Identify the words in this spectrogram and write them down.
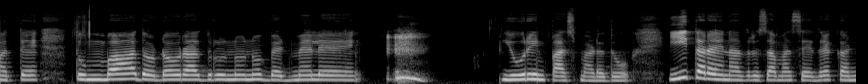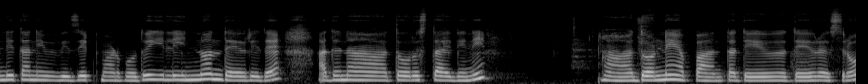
ಮತ್ತು ತುಂಬ ದೊಡ್ಡವರಾದ್ರೂ ಬೆಡ್ ಮೇಲೆ ಯೂರಿನ್ ಪಾಸ್ ಮಾಡೋದು. ಈ ಥರ ಏನಾದರೂ ಸಮಸ್ಯೆ ಇದ್ದರೆ ಖಂಡಿತ ನೀವು ವಿಸಿಟ್ ಮಾಡ್ಬೋದು. ಇಲ್ಲಿ ಇನ್ನೊಂದು ದೇವರಿದೆ, ಅದನ್ನು ತೋರಿಸ್ತಾ ಇದ್ದೀನಿ. ದೊಣ್ಣೆಯಪ್ಪ ಅಂತ ದೇವ್, ದೇವ್ರ ಹೆಸರು.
